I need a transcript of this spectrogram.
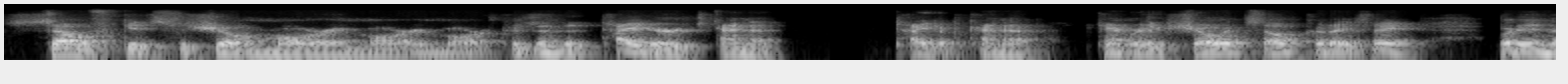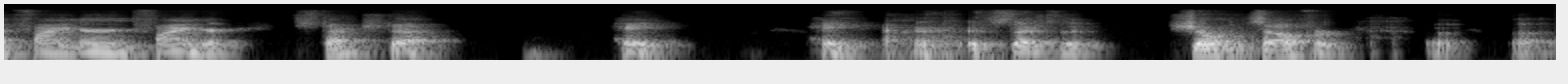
self gets to show more and more and more because in the tighter it's kind of tight up kind of can't really show itself could i say? But in the finer and finer starts to hey hey it starts to show itself or uh, uh,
